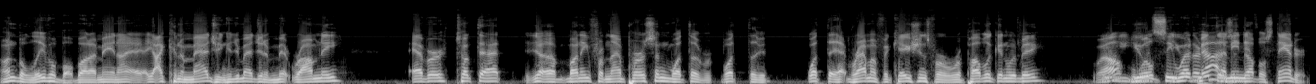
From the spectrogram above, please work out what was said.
Unbelievable. But I mean, I I can imagine. Can you imagine if Mitt Romney ever took that uh, money from that person? What the what the what the ramifications for a Republican would be? Well, you, we'll see whether or not. I mean, a double standard.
